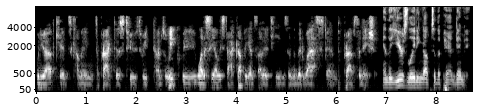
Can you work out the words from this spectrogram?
when you have kids coming to practice two, three times a week, we want to see how we stack up against other teams in the Midwest and perhaps the nation. In the years leading up to the pandemic,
